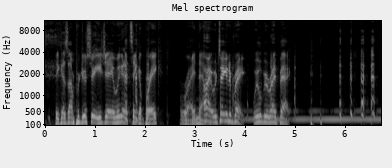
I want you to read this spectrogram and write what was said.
because I'm producer EJ, and we're gonna take a break right now. All right, we're taking a break. We will be right back.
